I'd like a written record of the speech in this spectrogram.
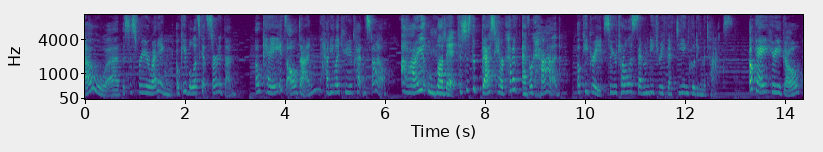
Oh, uh, this is for your wedding. Okay, well, let's get started then. Okay, it's all done. How do you like your new cut and style? I love it. This is the best haircut I've ever had. Okay, great. So your total is $73.50, including the tax. Okay, here you go.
